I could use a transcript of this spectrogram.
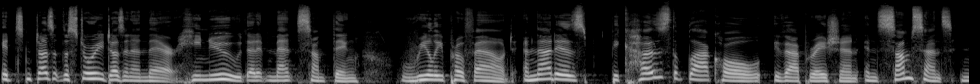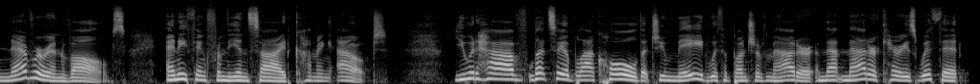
it doesn't. The story doesn't end there. He knew that it meant something really profound, and that is because the black hole evaporation, in some sense, never involves anything from the inside coming out you would have, let's say, a black hole that you made with a bunch of matter, and that matter carries with it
